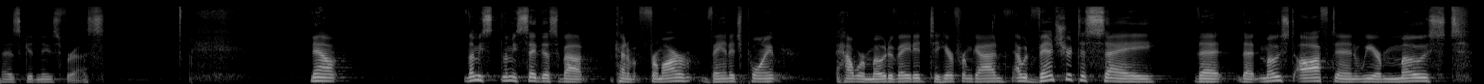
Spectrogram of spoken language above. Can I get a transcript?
That is good news for us. Now, let me, let me say this about kind of from our vantage point, how we're motivated to hear from God. I would venture to say that, that most often we are most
